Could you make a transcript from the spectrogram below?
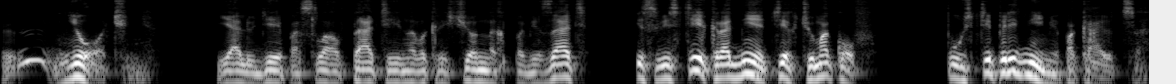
Э, не очень. Я людей послал Тати и новокрещенных повязать и свести к родне тех чумаков. Пусть и перед ними покаются.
